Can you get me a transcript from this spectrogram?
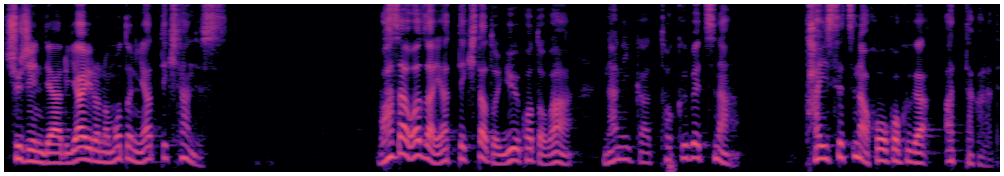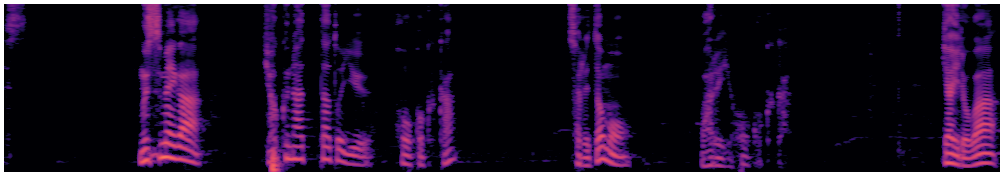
主人であるヤイロのもとにやってきたんです。わざわざやってきたということは何か特別な大切な報告があったからです。娘が良くなったという報告かそれとも悪い報告か。ヤイロは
